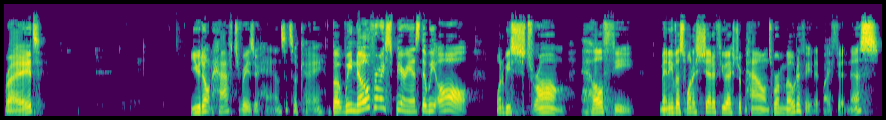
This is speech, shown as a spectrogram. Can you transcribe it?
Right? You don't have to raise your hands, it's okay. But we know from experience that we all want to be strong, healthy. Many of us want to shed a few extra pounds. We're motivated by fitness.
